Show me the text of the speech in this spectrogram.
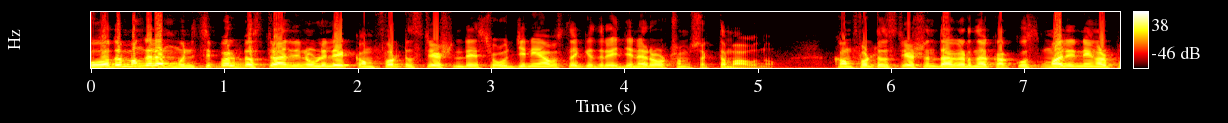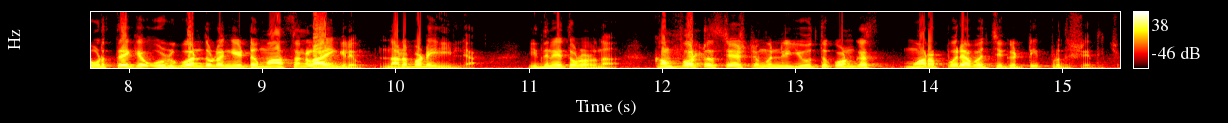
കോതമംഗലം മുനിസിപ്പൽ ബസ് സ്റ്റാൻഡിനുള്ളിലെ കംഫർട്ട് സ്റ്റേഷന്റെ ശോചനീയാവസ്ഥയ്ക്കെതിരെ ജനരോഷം ശക്തമാകുന്നു. കംഫർട്ട് സ്റ്റേഷൻ തകർന്ന് കക്കൂസ് മാലിന്യങ്ങൾ പുറത്തേക്ക് ഒഴുകുവാൻ തുടങ്ങിയിട്ട് മാസങ്ങളായെങ്കിലും നടപടിയില്ല. ഇതിനെ തുടർന്ന് കംഫർട്ട് സ്റ്റേഷന് മുന്നിൽ യൂത്ത് കോൺഗ്രസ് മറപ്പുര വച്ച് കെട്ടി പ്രതിഷേധിച്ചു.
